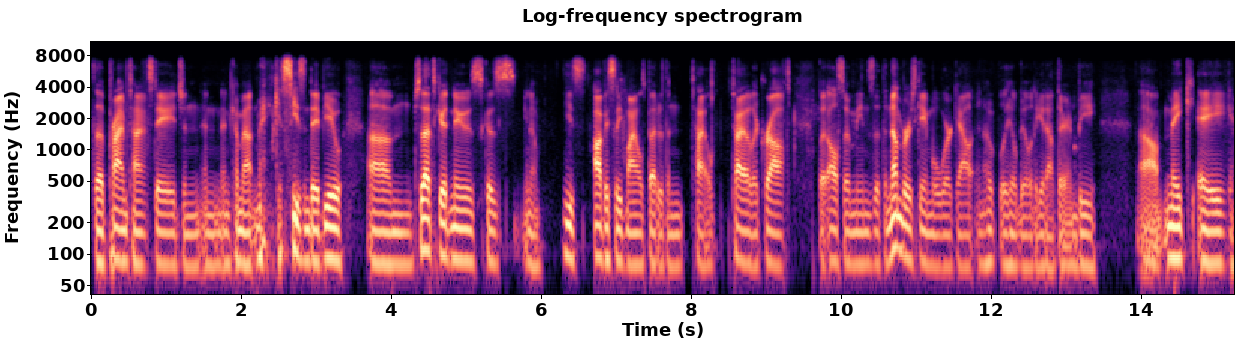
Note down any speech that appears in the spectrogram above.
the prime time stage and, and and come out and make his season debut. Um, so that's good news because you know he's obviously miles better than Tyler Tyler Kroft, but also means that the numbers game will work out and hopefully he'll be able to get out there and be uh, make a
